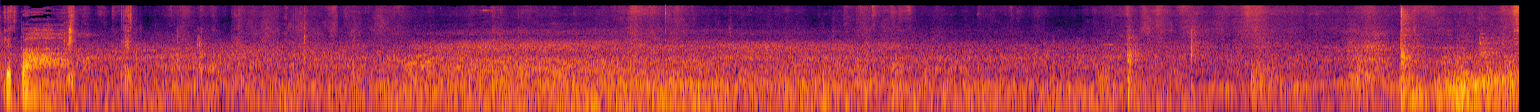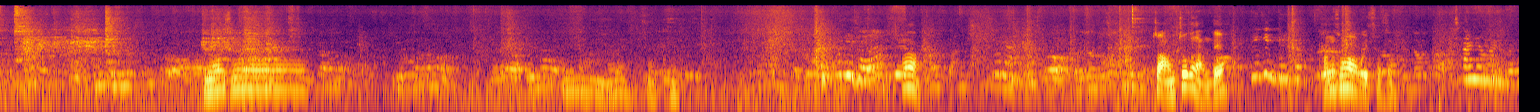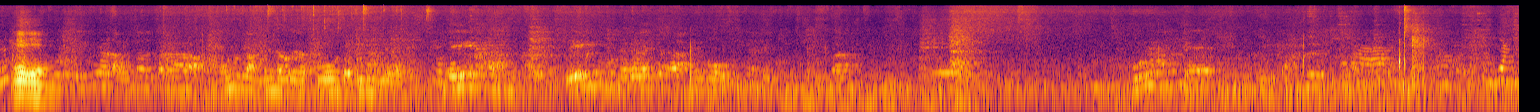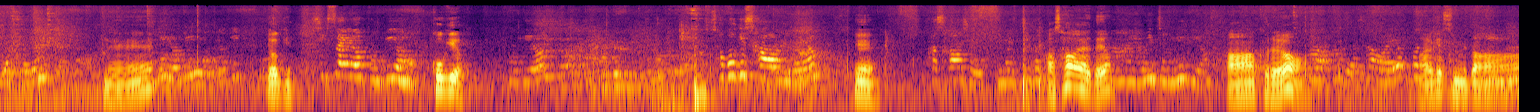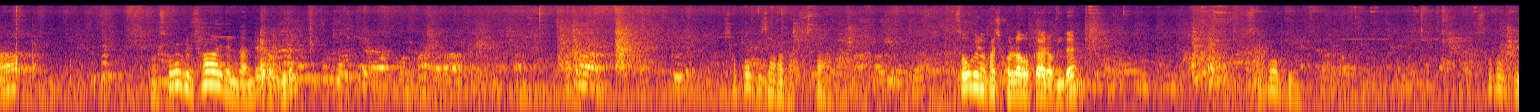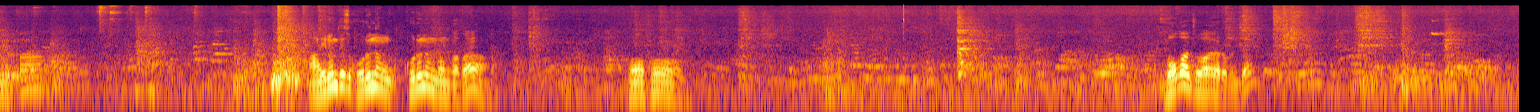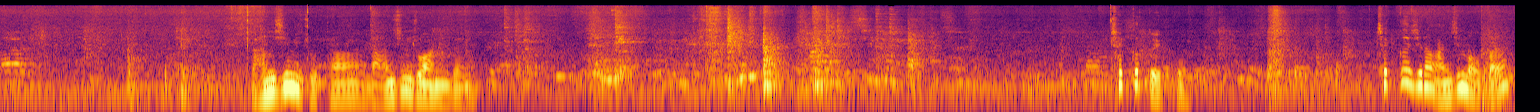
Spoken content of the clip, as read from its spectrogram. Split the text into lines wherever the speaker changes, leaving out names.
맛있겠다. 안녕하세요. 음, 네, 오케이. 아, 저 안쪽은 안 돼요? 방송하고 있어서. 예, 예. 네.
여기? 여기?
여기.
식사요? 고기요?
고기요.
고기요? 소고기 거요?
예.
다 사오세요. 그냥 지금.
아, 사와야 돼요?
아, 여기 정육이요.
아, 그래요? 알겠습니다. 어, 소고기를 사와야 된다는데, 여러분들? 소고기 사러 갑시다. 소고기 좀 같이 골라볼까요, 여러분들? 소고기. 소고기가. 아, 이런 데서 고르는, 고르는 건가 봐요. 오호. 뭐가 좋아요, 여러분들? 안심이 좋다. 나 안심 좋아하는데. 채끝도 있고. 채끝이랑 안심 먹을까요?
